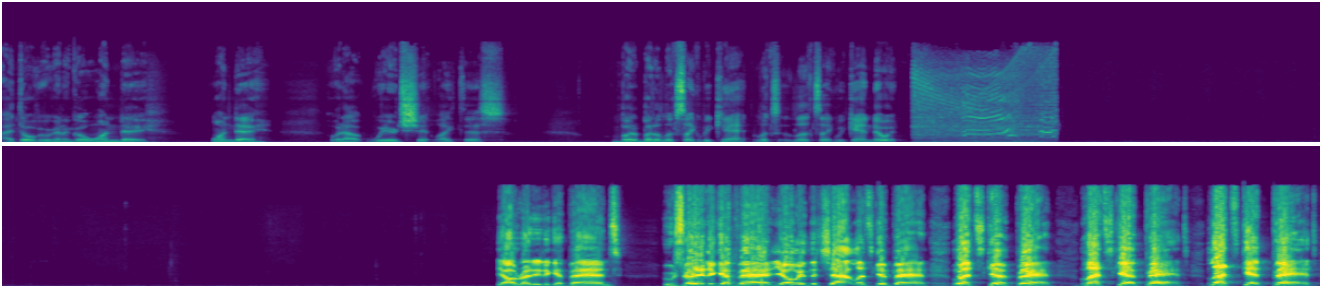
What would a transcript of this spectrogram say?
I thought we were gonna go one day, one day, without weird shit like this. But but it looks like we can't. Looks looks like we can't do it. Y'all ready to get banned? Who's ready to get banned? Yo, in the chat, let's get banned. Let's get banned. Let's get banned. Let's get banned.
